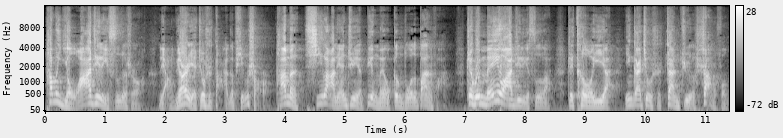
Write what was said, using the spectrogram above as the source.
他们有阿基里斯的时候。两边也就是打个平手，他们希腊联军也并没有更多的办法。这回没有阿基里斯了，这特洛伊啊，应该就是占据了上风。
